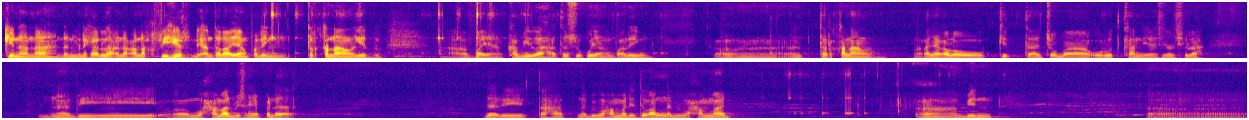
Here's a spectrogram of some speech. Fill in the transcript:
Kinana dan mereka adalah anak-anak Fihir di antara yang paling terkenal gitu. Apa ya kabilah atau suku yang paling uh, terkenal. Makanya kalau kita coba urutkan ya silsilah Nabi uh, Muhammad misalnya pada dari tahap Nabi Muhammad itu kan Nabi Muhammad uh, bin uh,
